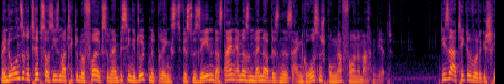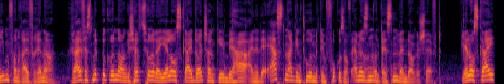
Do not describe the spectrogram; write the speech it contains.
Wenn du unsere Tipps aus diesem Artikel befolgst und ein bisschen Geduld mitbringst, wirst du sehen, dass dein Amazon Vendor Business einen großen Sprung nach vorne machen wird. Dieser Artikel wurde geschrieben von Ralf Renner. Ralf ist Mitbegründer und Geschäftsführer der Yellow Sky Deutschland GmbH, eine der ersten Agenturen mit dem Fokus auf Amazon und dessen Vendor-Geschäft. Yellow Sky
